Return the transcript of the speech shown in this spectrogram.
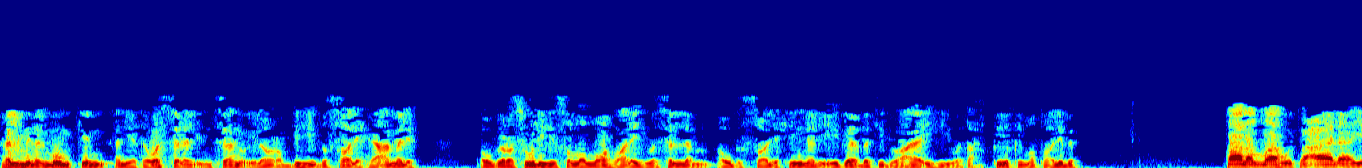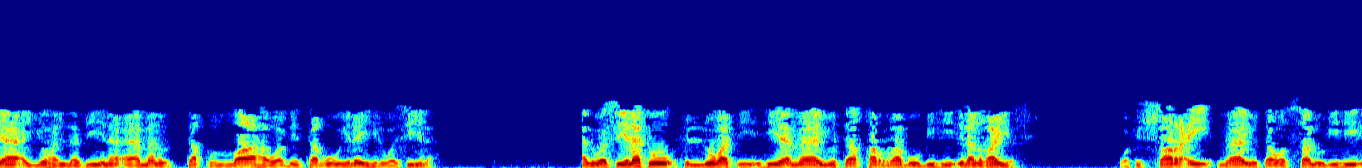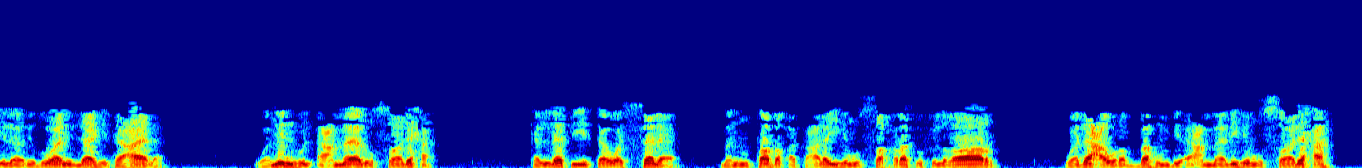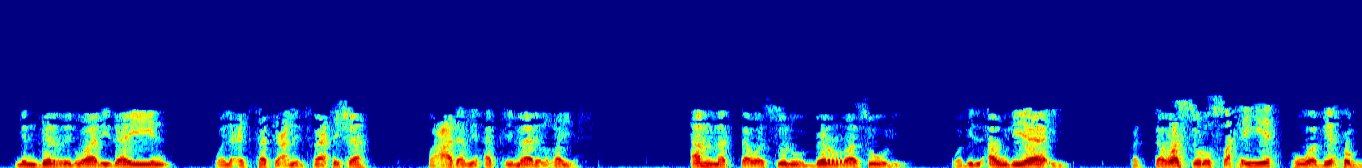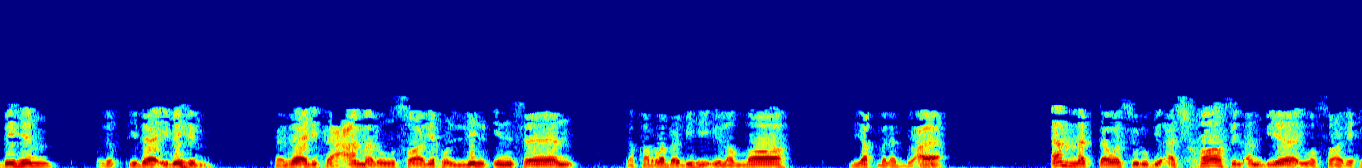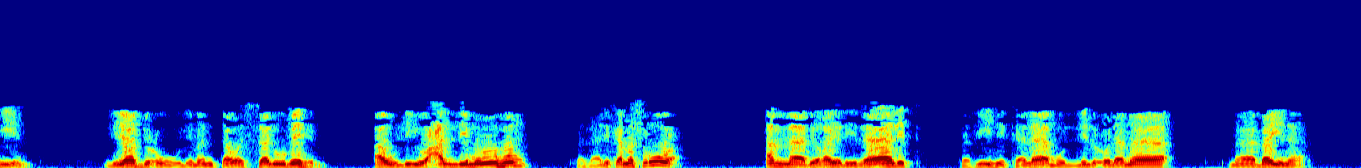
هل من الممكن أن يتوسل الإنسان إلى ربه بصالح عمله أو برسوله صلى الله عليه وسلم أو بالصالحين لإجابة دعائه وتحقيق مطالبه؟ قال الله تعالى يا أيها الذين آمنوا اتقوا الله وابتغوا إليه الوسيلة. الوسيلة في اللغة هي ما يتقرب به إلى الغير وفي الشرع ما يتوصل به إلى رضوان الله تعالى. ومنه الأعمال الصالحة كالتي توسل من انطبقت عليهم الصخرة في الغار ودعوا ربهم بأعمالهم الصالحة من بر الوالدين والعفة عن الفاحشة وعدم أكل مال الغير. أما التوسل بالرسول وبالأولياء فالتوسل الصحيح هو بحبهم والاقتداء بهم فذلك عمل صالح للإنسان تقرب به إلى الله ليقبل الدعاء. أما التوسل بأشخاص الأنبياء والصالحين ليدعوا لمن توسلوا بهم أو ليعلموهم فذلك مشروع. أما بغير ذلك ففيه كلام للعلماء ما بين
